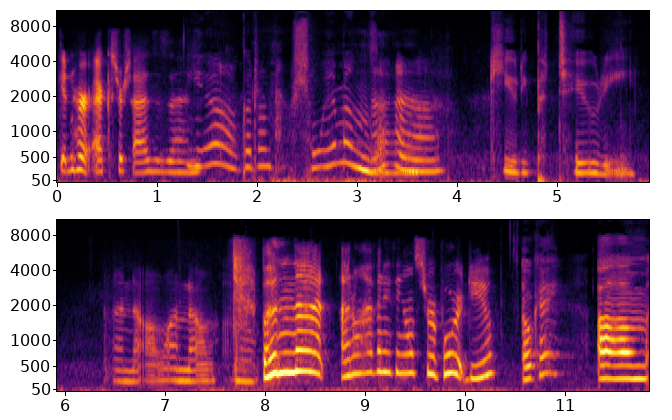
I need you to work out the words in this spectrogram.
getting her exercises in. Yeah, good on her swimming. Yeah, Cutie patootie. I know, I know. But other than that, I don't have anything else to report. Do you? Okay. Um,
